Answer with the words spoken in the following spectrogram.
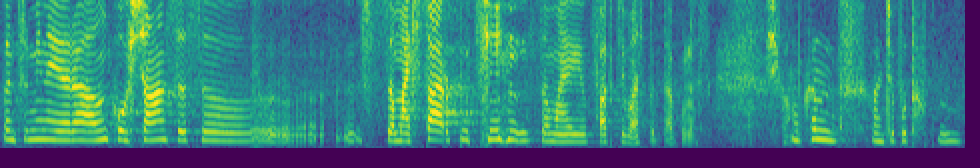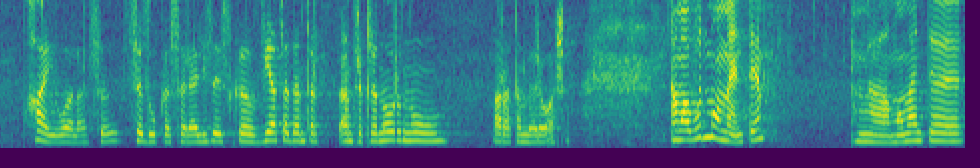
pentru mine era încă o șansă să, să mai sar puțin, să mai fac ceva spectaculos. Și cam când a început haiul ăla să se ducă, să realizezi că viața de antreprenor nu arată mereu așa? Am avut momente, momente,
